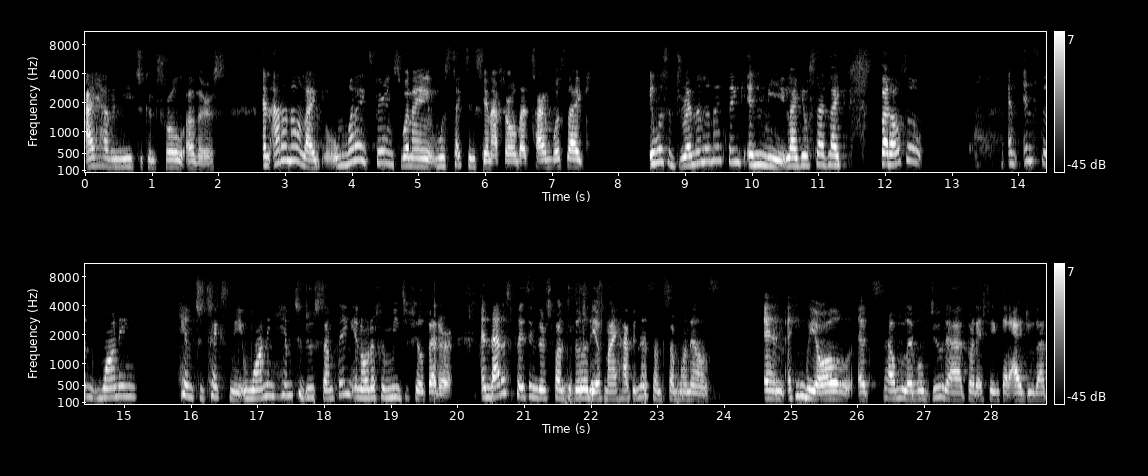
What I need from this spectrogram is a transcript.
I have a need to control others. And I don't know, like what I experienced when I was texting Sian after all that time was like it was adrenaline, I think, in me. Like it was that like but also an instant wanting him to text me, wanting him to do something in order for me to feel better. And that is placing the responsibility of my happiness on someone else and I think we all at some level do that, but I think that I do that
